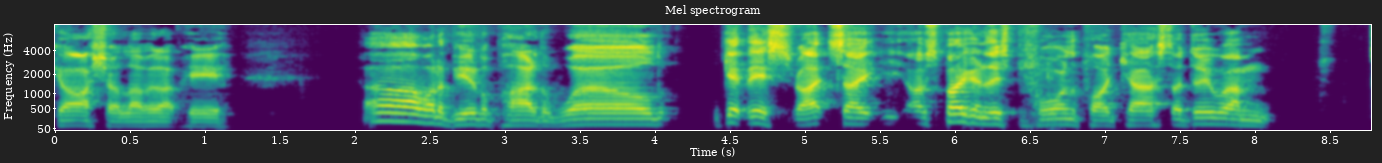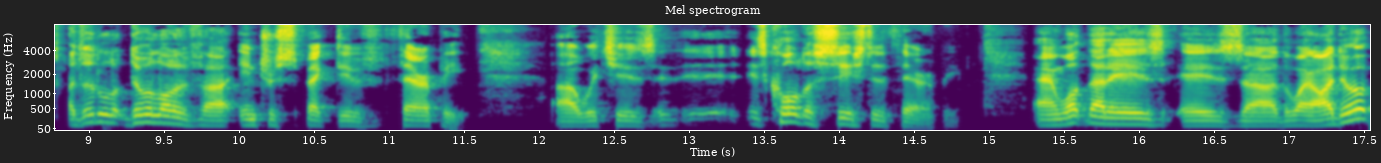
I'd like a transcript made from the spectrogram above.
gosh, I love it up here. Oh, what a beautiful part of the world. Get this right. So I've spoken to this before on the podcast. I do um, I do do a lot of uh, introspective therapy, uh, which is it's called assisted therapy. And what that is, is uh, the way I do it.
